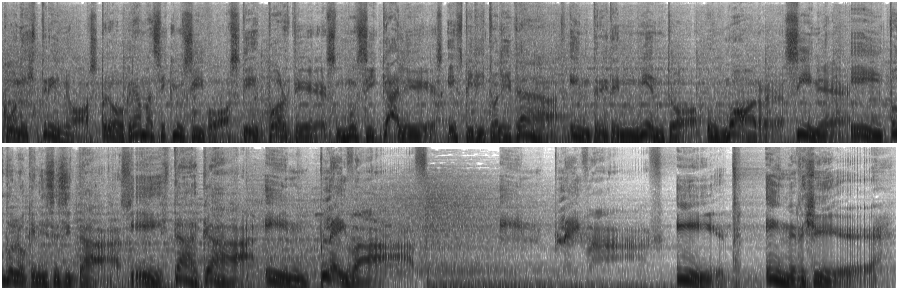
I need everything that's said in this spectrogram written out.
con estrenos, programas exclusivos, deportes, musicales, espiritualidad, entretenimiento, humor, cine y todo lo que necesitas está acá en Playback. It Energy.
